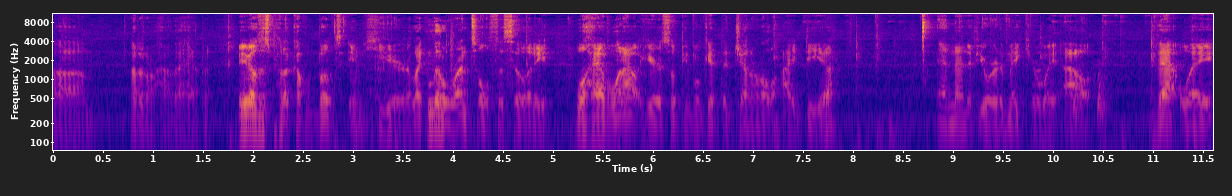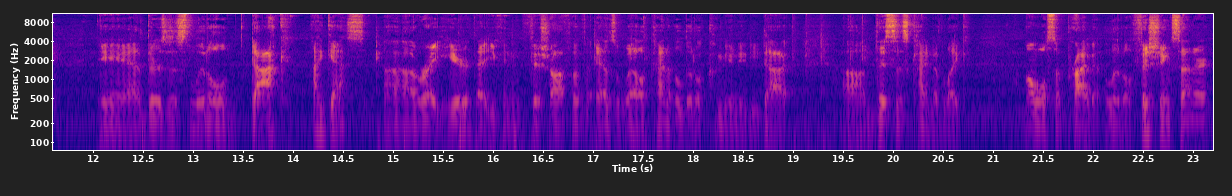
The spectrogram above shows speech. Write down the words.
Um, I don't know how that happened. Maybe I'll just put a couple boats in here, like little rental facility. We'll have one out here so people get the general idea. And then if you were to make your way out that way, and there's this little dock, I guess, uh, right here that you can fish off of as well. Kind of a little community dock. Um, this is kind of like almost a private little fishing center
